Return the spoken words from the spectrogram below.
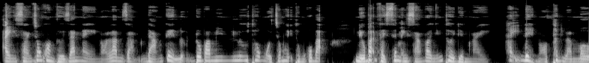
Ánh sáng trong khoảng thời gian này nó làm giảm đáng kể lượng dopamine lưu thông ở trong hệ thống của bạn. Nếu bạn phải xem ánh sáng vào những thời điểm này, hãy để nó thật là mờ.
